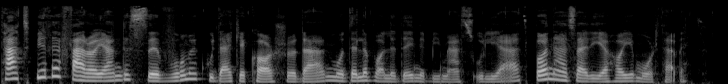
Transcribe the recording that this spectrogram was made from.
تطبیق فرایند سوم کودک کار شدن مدل والدین بیمسئولیت با نظریه های مرتبط.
